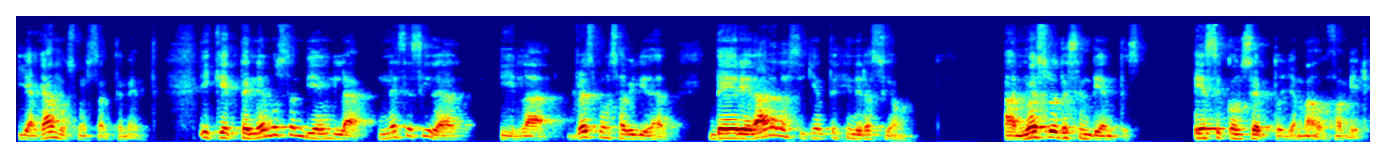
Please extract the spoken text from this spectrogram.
y hagamos constantemente. Y que tenemos también la necesidad y la responsabilidad de heredar a la siguiente generación, a nuestros descendientes, ese concepto llamado familia.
